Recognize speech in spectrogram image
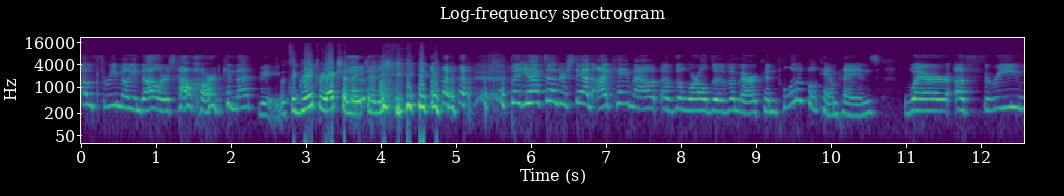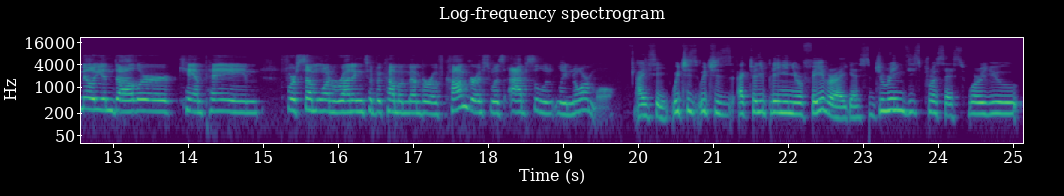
oh, three million dollars, how hard can that be? That's a great reaction actually. but you have to understand, I came out of the world of American political campaigns where a three million dollar campaign for someone running to become a member of Congress was absolutely normal. I see. Which is which is actually playing in your favor, I guess. During this process, were you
